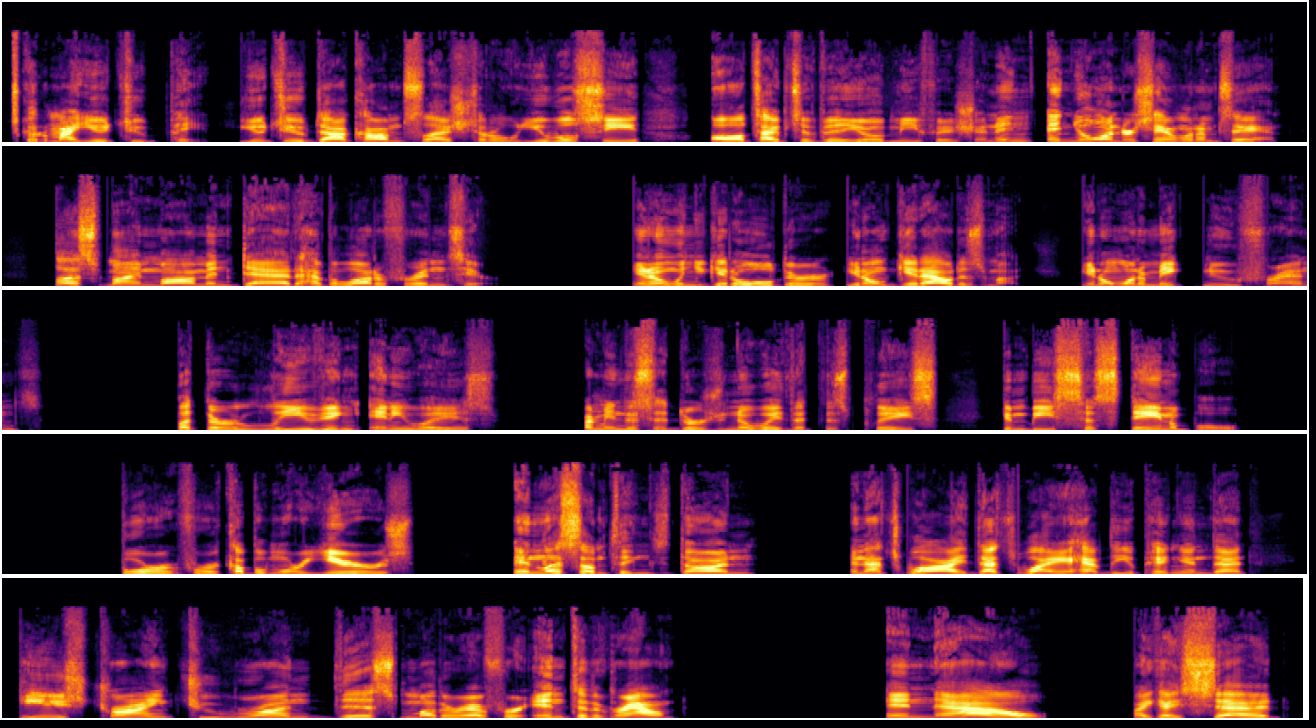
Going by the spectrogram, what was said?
Let's go to my YouTube page, youtube.com slash Tuddle. You will see all types of video of me fishing, and, and you'll understand what I'm saying. Plus, my mom and dad have a lot of friends here. You know, when you get older, you don't get out as much. You don't want to make new friends, but they're leaving anyways. I mean, this, there's no way that this place can be sustainable for for a couple more years unless something's done. And that's why that's why I have the opinion that he's trying to run this mother effer into the ground. And now, like I said,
